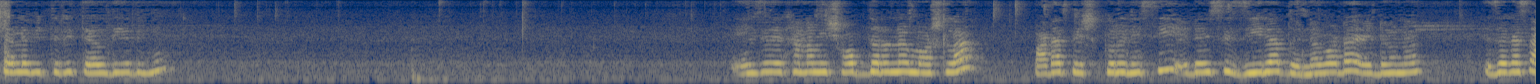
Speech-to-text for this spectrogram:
তেলের ভিতরে তেল দিয়ে দিব। এই যে এখানে আমি সব ধরনের মশলা পাটা পেস্ট করে নিছি। এটা হচ্ছে জিরা ধনিয়া বাটা, এটা হলো এই জায়গা আছে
